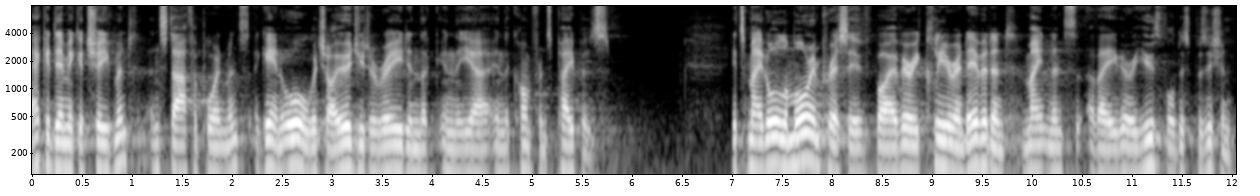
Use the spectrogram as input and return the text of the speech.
academic achievement, and staff appointments, again, all which I urge you to read in the, in the, uh, in the conference papers. It's made all the more impressive by a very clear and evident maintenance of a very youthful disposition.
